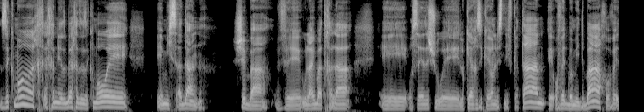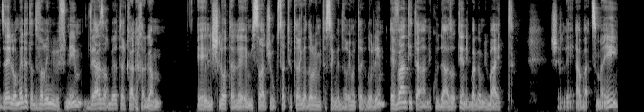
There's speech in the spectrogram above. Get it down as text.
זה כמו, איך, איך אני אסביר לך את זה, זה כמו אה, אה, מסעדן שבא, ואולי בהתחלה אה, עושה איזשהו, אה, לוקח זיכיון לסניף קטן, אה, עובד במטבח, עובד זה, לומד את הדברים מבפנים, ואז הרבה יותר קל לך גם לשלוט על אה, משרד שהוא קצת יותר גדול ומתעסק בדברים יותר גדולים. הבנתי את הנקודה הזאת, אני בא גם מבית של אה, אבא עצמאי,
